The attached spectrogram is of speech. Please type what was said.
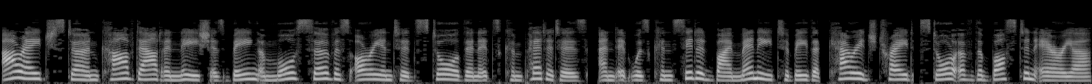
R. H. Stearns carved out a niche as being a more service-oriented store than its competitors, and it was considered by many to be the «carriage trade» store of the Boston area.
